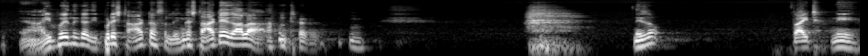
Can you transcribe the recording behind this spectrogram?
"ఆ, అయిపోయింది కదా ఇప్పుడే స్టార్ట్ అసలు ఇంకా స్టార్టే కాల అంటాడు. నిజం. రైట్ నీ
